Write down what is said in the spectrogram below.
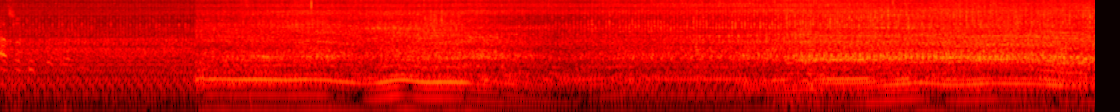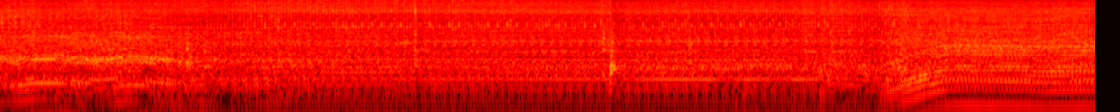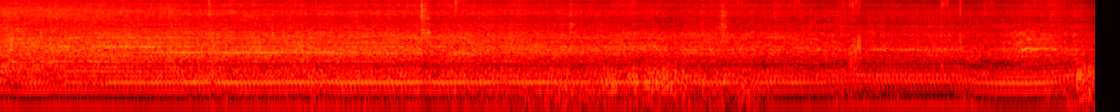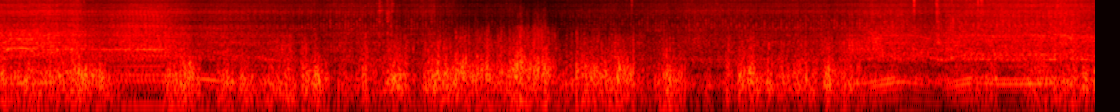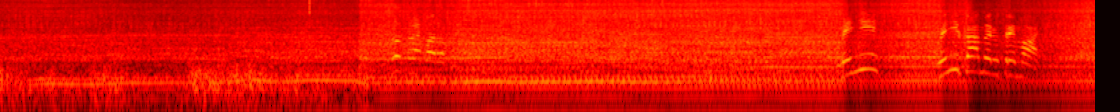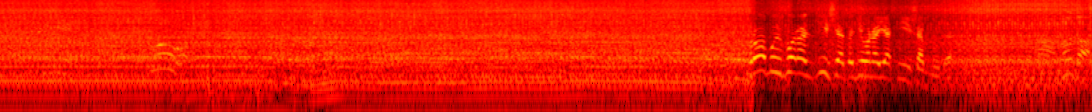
прийдемо. Зараз отут попробуємо. Мені камеру тримати. Пробуй борозніше, а тоді воно ясніше буде. Ну так.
